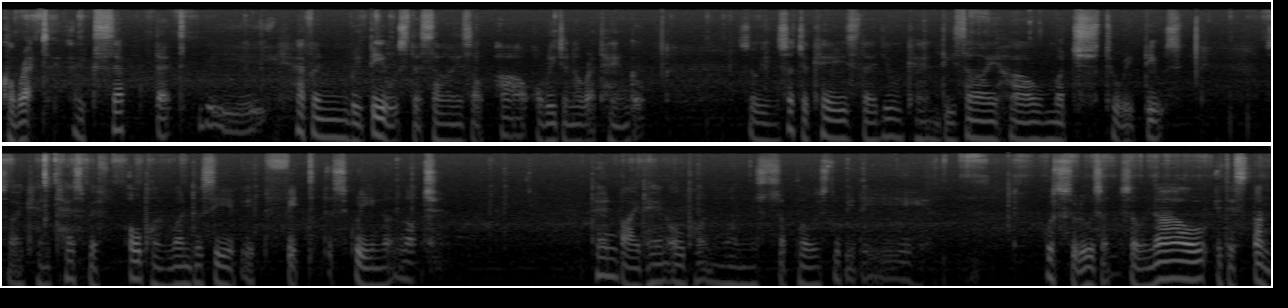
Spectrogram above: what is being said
correct except that we haven't reduced the size of our original rectangle. So in such a case that you can decide how much to reduce so I can test with 0.1 to see if it fit the screen or not. 10 by 10 0.1 is supposed to be the good solution. So now it is done.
